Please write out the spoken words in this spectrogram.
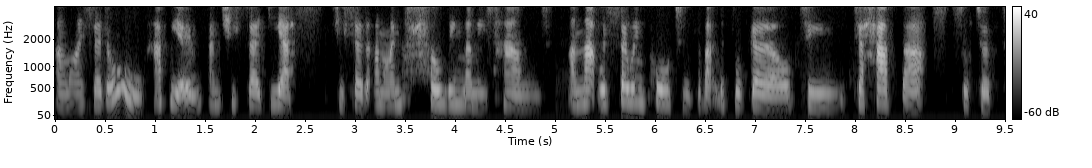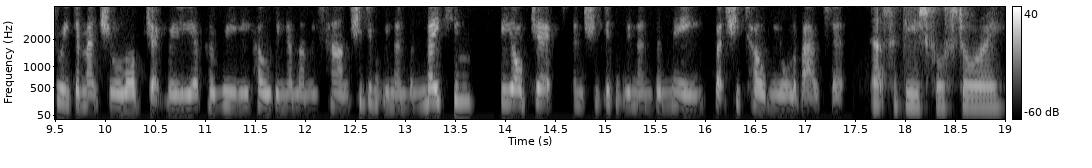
And I said, Oh, have you? And she said, Yes. She said, and I'm holding mummy's hand. And that was so important for that little girl to, to have that sort of three dimensional object, really, of her really holding her mummy's hand. She didn't remember making the object and she didn't remember me, but she told me all about it. That's a beautiful story.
